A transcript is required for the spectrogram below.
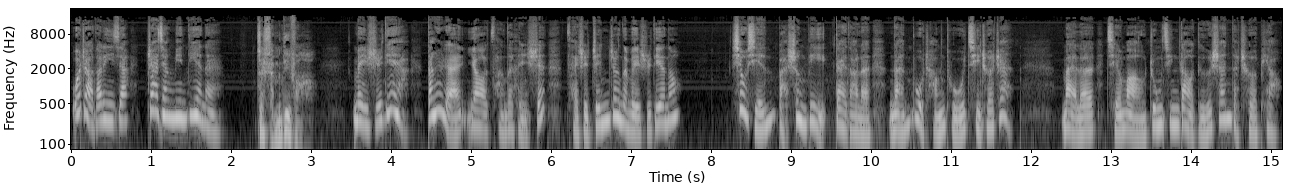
我找到了一家炸酱面店呢，在什么地方啊？美食店啊，当然要藏得很深，才是真正的美食店哦。秀贤把圣碧带到了南部长途汽车站，买了前往中清到德山的车票。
